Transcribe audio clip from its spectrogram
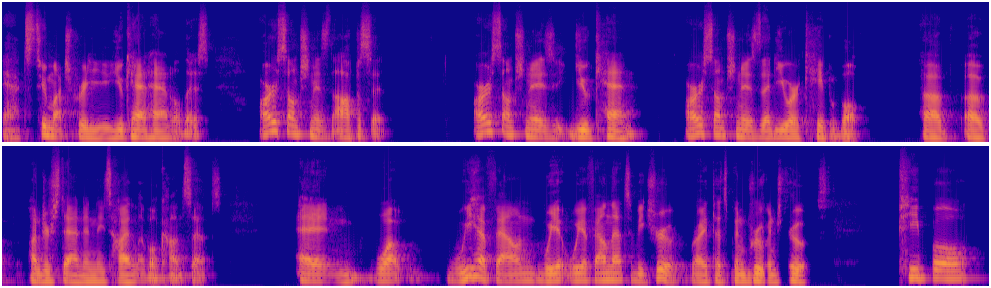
yeah, it's too much for you. You can't handle this. Our assumption is the opposite. Our assumption is you can. Our assumption is that you are capable of, of understanding these high level concepts. And what we have found, we, we have found that to be true, right? That's been proven true. People,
